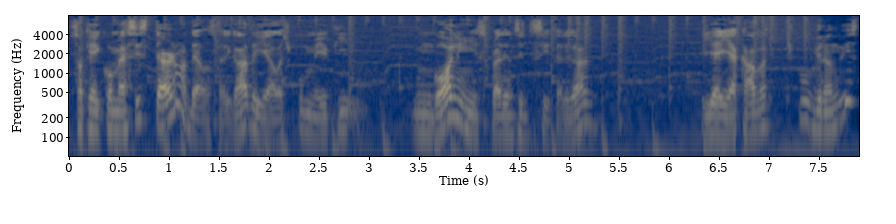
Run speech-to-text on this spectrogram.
Só que aí começa externa delas, tá ligado? E elas, tipo, meio que engolem isso pra dentro de si, tá ligado? E aí acaba, tipo, virando isso.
